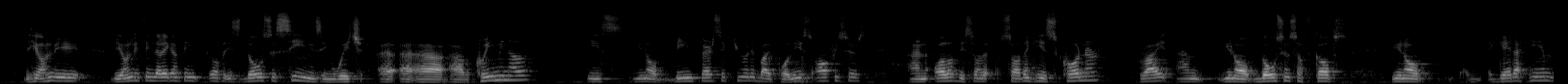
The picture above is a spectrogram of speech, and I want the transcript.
the only, the only thing that I can think of is those scenes in which a, a, a criminal is you know, being persecuted by police officers, and all of this sudden he's cornered, right? And you know, dozens of cops, you know, get at him.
